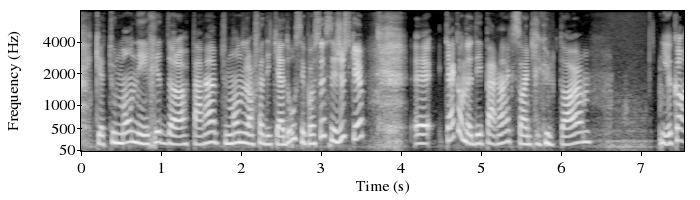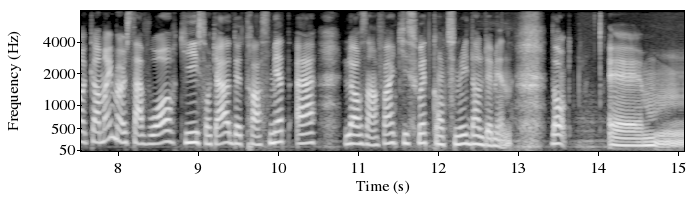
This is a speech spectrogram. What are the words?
que tout le monde hérite de leurs parents, tout le monde leur fait des cadeaux. C'est pas ça. C'est juste que euh, quand on a des parents qui sont agriculteurs, il y a quand même un savoir qu'ils sont capables de transmettre à leurs enfants qui souhaitent continuer dans le domaine. Donc, euh,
